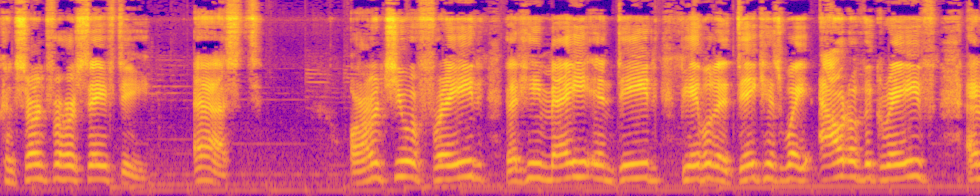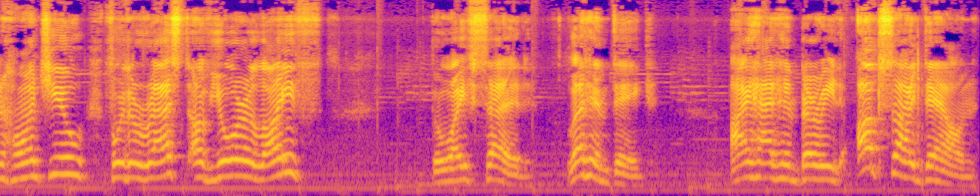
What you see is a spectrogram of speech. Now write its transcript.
concerned for her safety, asked, Aren't you afraid that he may indeed be able to dig his way out of the grave and haunt you for the rest of your life? The wife said, Let him dig. I had him buried upside down.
